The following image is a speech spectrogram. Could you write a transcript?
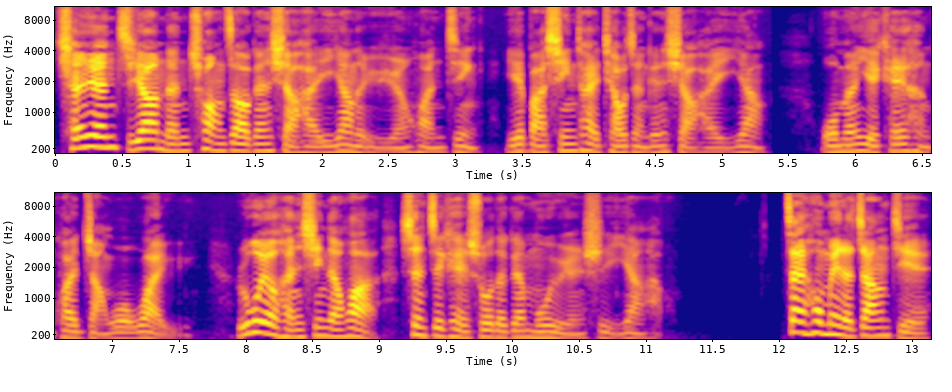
成人只要能创造跟小孩一样的语言环境，也把心态调整跟小孩一样，我们也可以很快掌握外语。如果有恒心的话，甚至可以说得跟母语人士一样好。在后面的章节。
